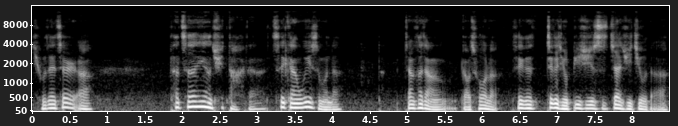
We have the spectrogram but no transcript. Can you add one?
球在这儿啊，他这样去打的，这杆为什么呢？张科长搞错了，这个这个球必须是这样去救的啊，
